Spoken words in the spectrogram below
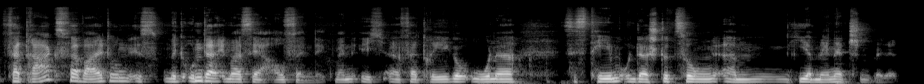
Vertragsverwaltung ist mitunter immer sehr aufwendig, wenn ich äh, Verträge ohne Systemunterstützung ähm, hier managen will.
